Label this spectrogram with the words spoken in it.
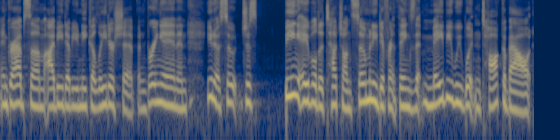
and grab some IBEW NECA leadership and bring in and you know so just being able to touch on so many different things that maybe we wouldn't talk about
